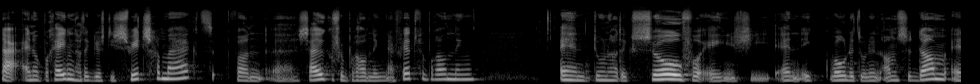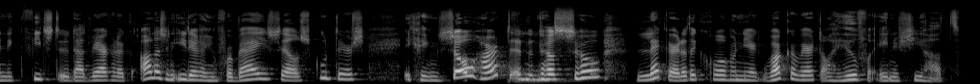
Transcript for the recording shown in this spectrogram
Nou, en op een gegeven moment had ik dus die switch gemaakt van uh, suikerverbranding naar vetverbranding. En toen had ik zoveel energie. En ik woonde toen in Amsterdam en ik fietste daadwerkelijk alles en iedereen voorbij, zelfs scooters. Ik ging zo hard en het was zo lekker dat ik gewoon wanneer ik wakker werd al heel veel energie had.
